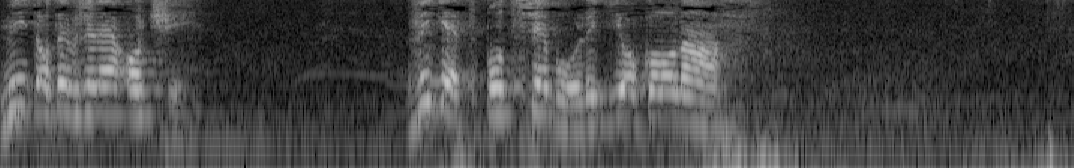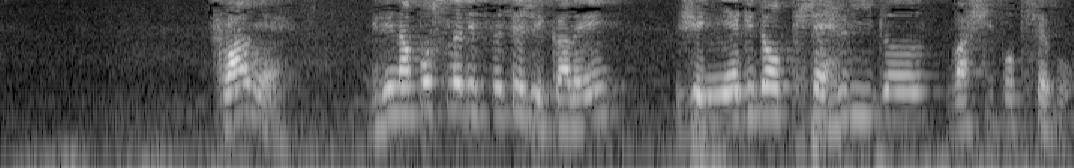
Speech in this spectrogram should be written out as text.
Mít otevřené oči. Vidět potřebu lidí okolo nás. Schválně, kdy naposledy jste si říkali, že někdo přehlídl vaši potřebu.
